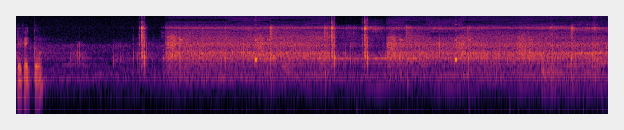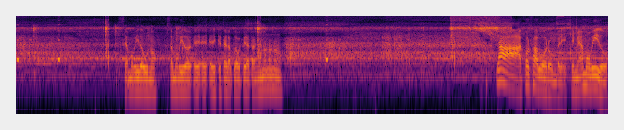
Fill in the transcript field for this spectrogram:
Perfecto. Ha movido uno. Se ha movido el, que está en la cueva pirata. No, no, no, no. Ah, por favor, hombre. Se me ha movido.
